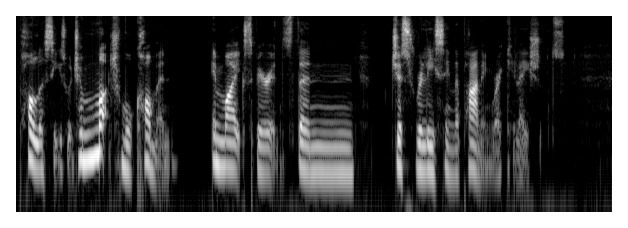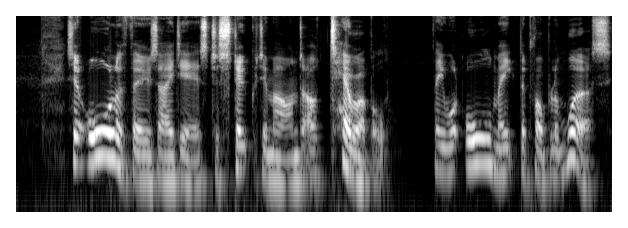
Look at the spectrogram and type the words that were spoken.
policies, which are much more common, in my experience, than just releasing the planning regulations? So, all of those ideas to stoke demand are terrible they will all make the problem worse.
